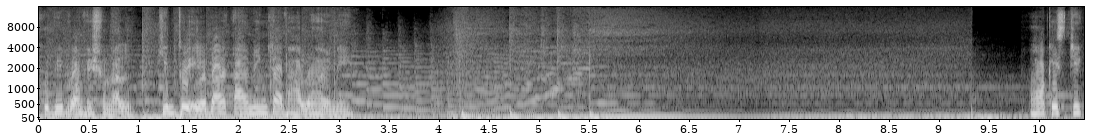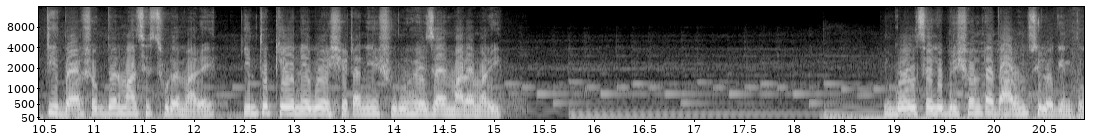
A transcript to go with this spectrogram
খুবই প্রফেশনাল কিন্তু এবার টাইমিংটা ভালো হয়নি। হকি স্টিকটি দর্শকদের মাঝে ছুড়ে মারে, কিন্তু কে নেবে সেটা নিয়ে শুরু হয়ে যায় মারামারি। গোল সেলিব্রেশনটা দারুণ ছিল কিন্তু।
